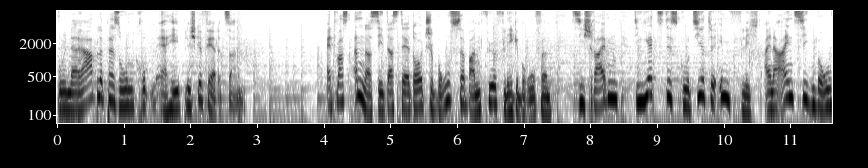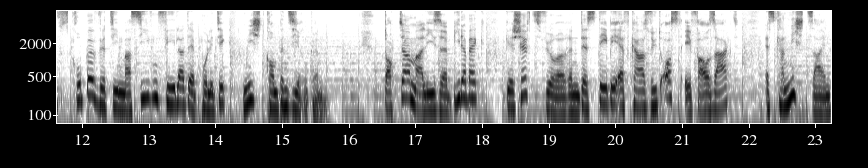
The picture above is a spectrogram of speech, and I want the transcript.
vulnerable Personengruppen erheblich gefährdet sein. Etwas anders sieht das der Deutsche Berufsverband für Pflegeberufe. Sie schreiben, die jetzt diskutierte Impfpflicht einer einzigen Berufsgruppe wird die massiven Fehler der Politik nicht kompensieren können. Dr. Marlise Biederbeck, Geschäftsführerin des DBFK Südost e.V., sagt, es kann nicht sein,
